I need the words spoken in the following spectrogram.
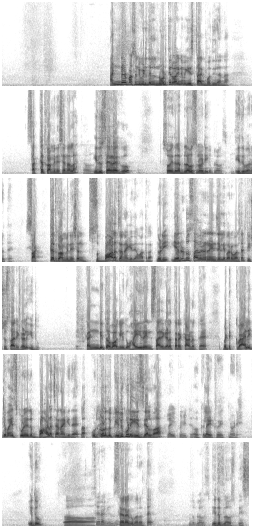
ಹಂಡ್ರೆಡ್ ಪರ್ಸೆಂಟ್ ವಿಡಿಯೋದಲ್ಲಿ ನೋಡ್ತಿರುವಾಗ ನಿಮಗೆ ಇಷ್ಟ ಆಗ್ಬೋದು ಇದನ್ನ. ಸಖತ್ ಕಾಂಬಿನೇಷನ್ ಅಲ್ಲ? ಇದು ಸೆರಗು. ಸೊ ಇದರ ಬ್ಲೌಸ್ ನೋಡಿ. ಇದು ಬ್ಲೌಸ್ ಇದು ಬರುತ್ತೆ. ಸಖತ್ ಕಾಂಬಿನೇಷನ್ ಬಹಳ ಚೆನ್ನಾಗಿದೆ ಮಾತ್ರ. ನೋಡಿ ಎರಡು ಸಾವಿರ ರೇಂಜ್ ಅಲ್ಲಿ ಬರುವಂತ ಟಿಶ್ಯೂ ಸಾರಿಗಳು ಇದು. ಖಂಡಿತವಾಗ್ಲೂ ಇದು ಹೈ ರೇಂಜ್ ಸಾರಿಗಳ ತರ ಕಾಣುತ್ತೆ. ಬಟ್ ಕ್ವಾಲಿಟಿ ವೈಸ್ ಕೂಡ ಇದು ಬಹಳ ಚೆನ್ನಾಗಿದೆ. ಉಟ್ಕೊಳ್ಳೋದಕ್ಕೆ ಇದು ಕೂಡ ಈಸಿ ಅಲ್ವಾ? Light weight okay light weight ನೋಡಿ. ಇದು ಸೆರಗ್. ಸೆರಗು ಬರುತ್ತೆ. ಇದು blouse piece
